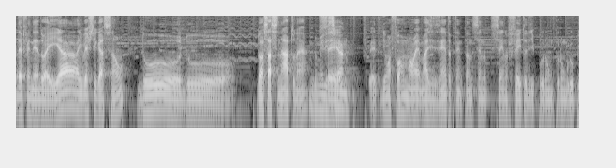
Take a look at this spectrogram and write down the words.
defendendo aí a investigação do, do, do assassinato, né? Do miliciano. Ser, é, de uma forma mais, mais isenta, tentando sendo, sendo feita de, por, um, por um grupo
